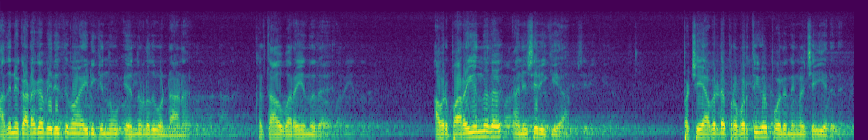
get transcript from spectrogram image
അതിന് ഘടകവിരുദ്ധമായിരിക്കുന്നു എന്നുള്ളത് കൊണ്ടാണ് കർത്താവ് പറയുന്നത്. അവർ പറയുന്നത് അനുസരിക്കുക. പക്ഷേ അവരുടെ പ്രവൃത്തികൾ പോലെ നിങ്ങൾ ചെയ്യരുത്.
